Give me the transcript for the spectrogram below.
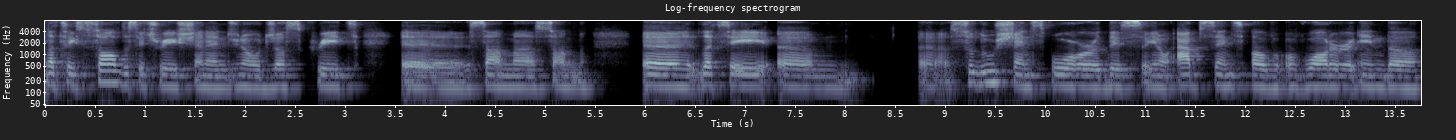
let's say, solve the situation and you know just create uh, some uh, some, uh, let's say. Um, uh, solutions for this, you know, absence of, of water in the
